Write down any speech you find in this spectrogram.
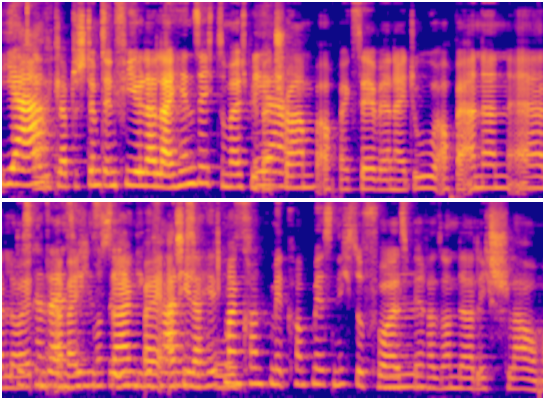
Ja. Also ich glaube, das stimmt in vielerlei Hinsicht, zum Beispiel ja. bei Trump, auch bei Xavier Naidoo, auch bei anderen äh, Leuten. Sein, Aber ich muss sagen, bei Attila so Hildmann kommt mir, kommt mir es nicht so vor, mhm. als wäre er sonderlich schlau.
